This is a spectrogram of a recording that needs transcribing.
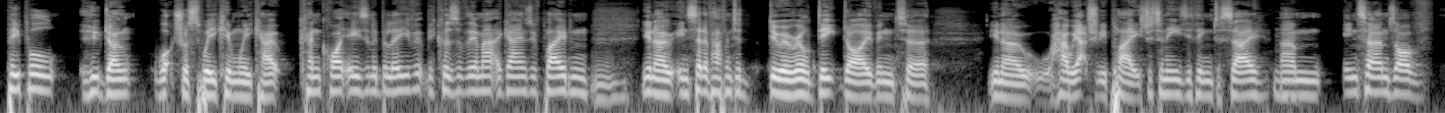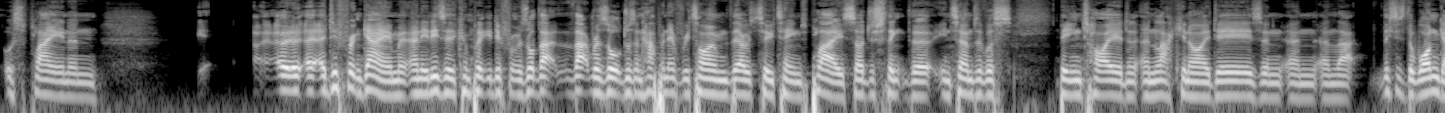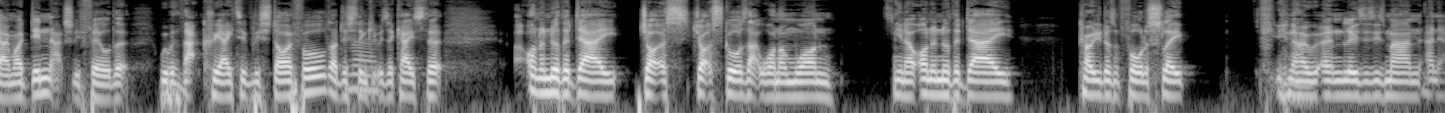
people who don't watch us week in, week out can quite easily believe it because of the amount of games we've played. And, you know, instead of having to do a real deep dive into, you know, how we actually play, it's just an easy thing to say. Um, in terms of us playing and, a, a- different game and it is a completely different result. That that result doesn't happen every time those two teams play. So I just think that in terms of us being tired and, and lacking ideas, and, and, and that this is the one game I didn't actually feel that we were that creatively stifled. I just think it was a case that on another day, Jota, Jota scores that one on one. You know, on another day, Cody doesn't fall asleep, you know, and loses his man. And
